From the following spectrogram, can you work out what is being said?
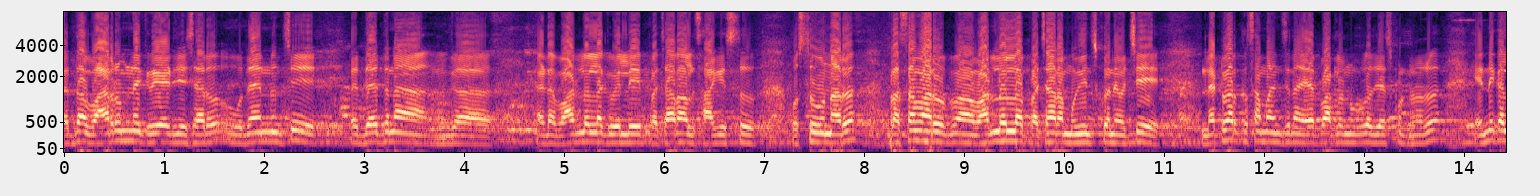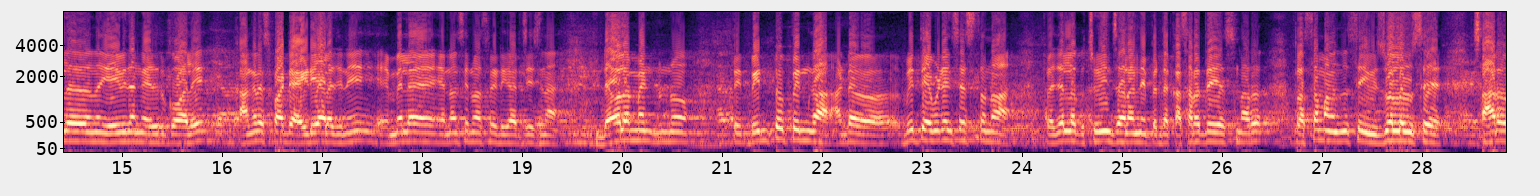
పెద్ద వార్ రూమ్నే క్రియేట్ చేశారు. ఉదయం నుంచి పెద్ద ఎత్తున అంటే వార్డులలోకి వెళ్ళి ప్రచారాలు సాగిస్తూ వస్తూ ఉన్నారు. ప్రస్తుతం వారు వార్డులలో ప్రచారం ముగించుకొని వచ్చి నెట్వర్క్ సంబంధించిన ఏర్పాట్లను కూడా చేసుకుంటున్నారు. ఎన్నికలను ఏ విధంగా ఎదుర్కోవాలి? కాంగ్రెస్ పార్టీ ఐడియాలజీని ఎమ్మెల్యే ఎన్ఎం శ్రీనివాసరెడ్డి గారు చేసిన డెవలప్మెంట్ను పిన్ టు పిన్గా అంటే విత్ ఎవిడెన్సెస్తో ప్రజలకు చూపించాలని పెద్ద కసరత్తు చేస్తున్నారు. ప్రస్తుతం మనం చూస్తే విజువల్లో చూస్తే సారు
